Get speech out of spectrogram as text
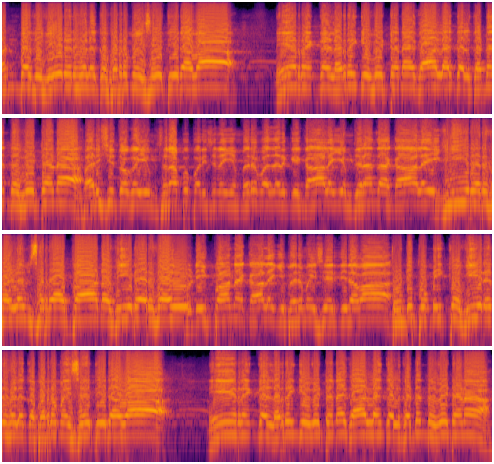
ஒன்பது வீரர்களுக்கு பெருமை சேர்த்திடவா? நேரங்கள் இறங்கி விட்டன காலங்கள் கடந்து விட்டன. பரிசு தொகையும் சிறப்பு பரிசினையும் பெறுவதற்கு காலையும் சிறந்த காலை. வீரர்களும் சிறப்பான வீரர்கள். துடிப்பான காலைக்கு பெருமை சேர்த்திடவா? துடிப்பு மிக்க வீரர்களுக்கு பெருமை சேர்த்திடவா? நேரங்கள் இறங்கி விட்டன காலங்கள் கடந்து விட்டன.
